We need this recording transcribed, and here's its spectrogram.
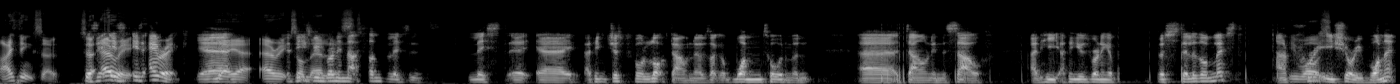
I think so. So is, it- Eric, is, is Eric? Yeah, yeah, yeah, Eric's Because on been running list. that Thunder Lizards list. Uh, uh, I think just before lockdown, there was like a one tournament uh, down in the south, and he I think he was running a Bastiladon list, He I'm was. pretty sure he won it.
